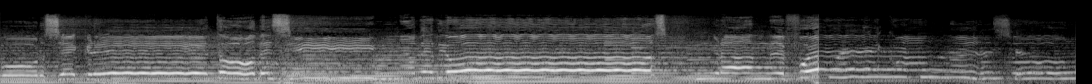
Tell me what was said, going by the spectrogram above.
por secreto designio de Dios, grande fue cuando el sol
